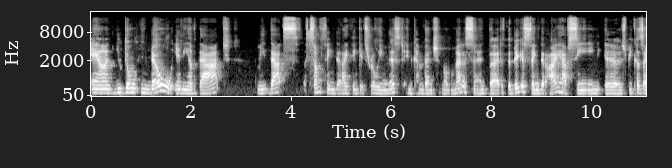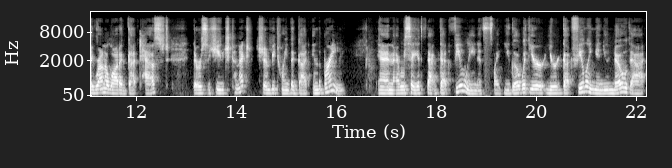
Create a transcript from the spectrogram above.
and you don't know any of that, I mean, that's something that I think it's really missed in conventional medicine. But the biggest thing that I have seen is because I run a lot of gut tests, there's a huge connection between the gut and the brain. And I always say it's that gut feeling. It's like you go with your your gut feeling and you know that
